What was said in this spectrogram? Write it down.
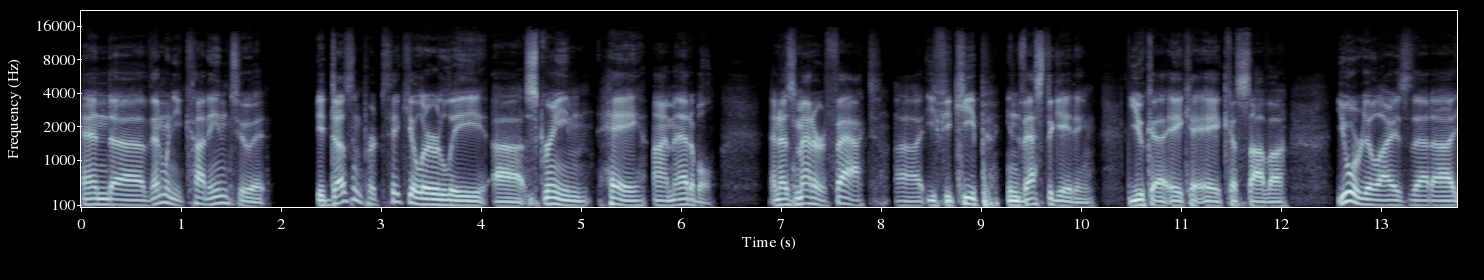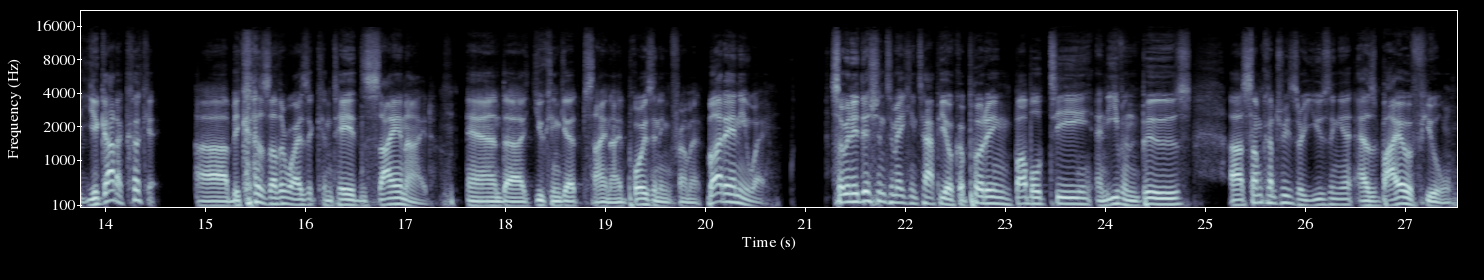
And uh, then when you cut into it, it doesn't particularly uh, scream, hey, I'm edible. And as a matter of fact, uh, if you keep investigating yucca, aka cassava, you will realize that uh, you got to cook it uh, because otherwise it contains cyanide and uh, you can get cyanide poisoning from it. But anyway, so in addition to making tapioca pudding, bubble tea, and even booze, uh, some countries are using it as biofuel.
